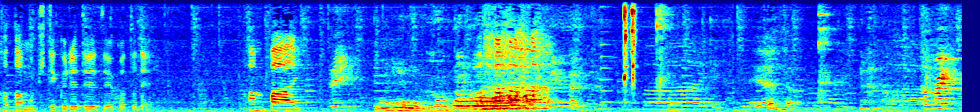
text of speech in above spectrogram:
方も来てくれてるということで乾杯。おお乾杯乾杯。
